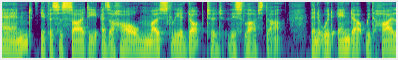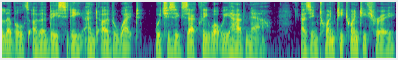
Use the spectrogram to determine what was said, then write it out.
And if a society as a whole mostly adopted this lifestyle, then it would end up with high levels of obesity and overweight, which is exactly what we have now as in 2023,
